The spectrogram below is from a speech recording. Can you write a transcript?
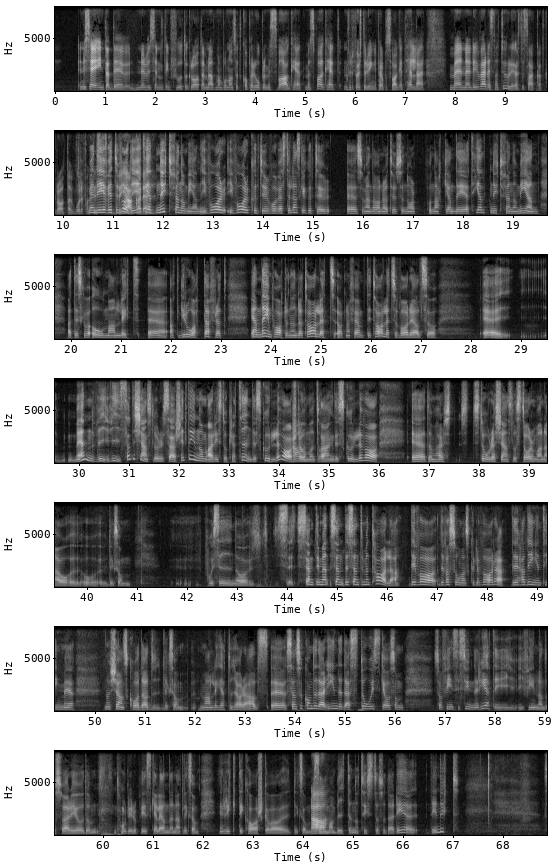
nu säger jag inte att det nödvändigtvis är någonting fult att gråta, men att man på något sätt kopplar ihop det med svaghet. Men svaghet, för det första är det ju inget fel på svaghet heller, men det är ju världens naturligaste sak att gråta. Vi borde faktiskt Men det är, vet du vad, det är ett helt nytt fenomen. I vår, i vår kultur, vår västerländska kultur, eh, som ändå har några tusen år på nacken. Det är ett helt nytt fenomen att det ska vara omanligt eh, att gråta. För att ända in på 1800-talet, 1850-talet, så var det alltså eh, män vi, visade känslor, särskilt inom aristokratin. Det skulle vara Sturm det skulle vara eh, de här st stora känslostormarna och, och liksom, eh, poesin och sentiment, det sentimentala, det var, det var så man skulle vara. Det hade ingenting med någon könskodad liksom, manlighet att göra alls. Eh, sen så kom det där in, det där stoiska och som, som finns i synnerhet i, i, i Finland och Sverige och de nordeuropeiska länderna, att liksom en riktig kar ska vara liksom, ja. sammanbiten och tyst och sådär. Det, det är nytt.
